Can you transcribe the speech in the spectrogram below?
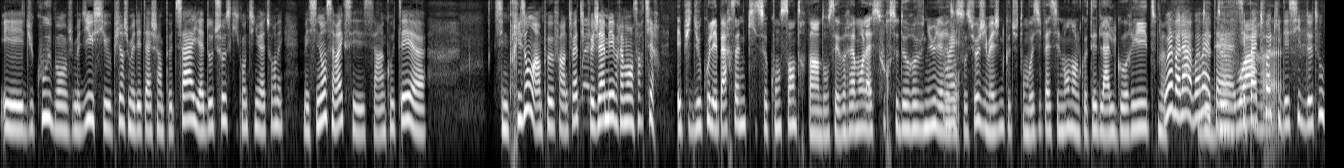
Et du coup, bon, je me dis, si au pire, je me détache un peu de ça, il y a d'autres choses qui continuent à tourner. Mais sinon, c'est vrai que c'est un côté... euh, c'est une prison un peu. Enfin, tu vois, tu peux jamais vraiment en sortir. Et puis du coup, les personnes qui se concentrent, enfin, dont c'est vraiment la source de revenus, les réseaux Ouais. sociaux, j'imagine que tu tombes aussi facilement dans le côté de l'algorithme. Ouais, voilà, ouais, de ouais. C'est pas toi euh, qui décides de tout.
